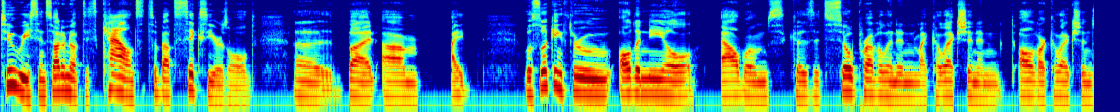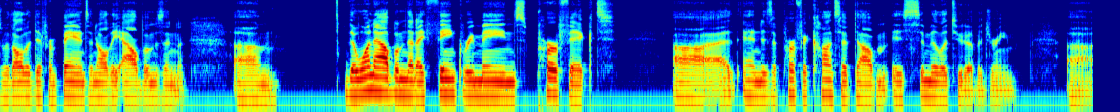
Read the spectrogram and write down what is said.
too recent, so I don't know if this counts. It's about six years old, uh, but um, I was looking through all the Neal albums because it's so prevalent in my collection and all of our collections with all the different bands and all the albums and um, the one album that I think remains perfect uh, and is a perfect concept album is Similitude of a Dream. Uh,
